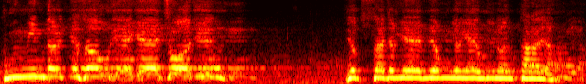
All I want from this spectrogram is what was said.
국민들께서 우리에게 주어진 역사적의 명령에 우리는 따라야 합니다.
